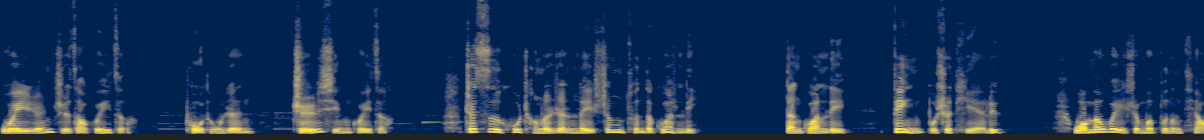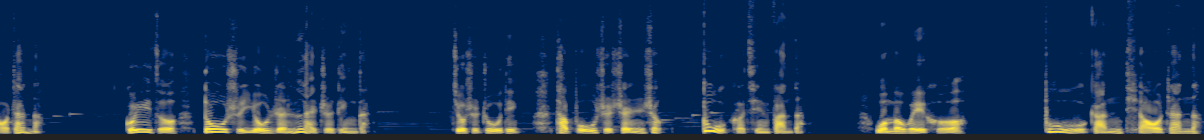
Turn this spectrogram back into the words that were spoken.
伟人制造规则，普通人执行规则，这似乎成了人类生存的惯例。但惯例并不是铁律，我们为什么不能挑战呢？规则都是由人来制定的，就是注定它不是神圣、不可侵犯的。我们为何不敢挑战呢？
